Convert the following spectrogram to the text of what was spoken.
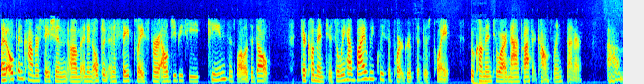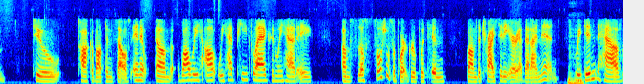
an open conversation um, and an open and a safe place for LGBT teens as well as adults to come into. So we have biweekly support groups at this point who come into our nonprofit counseling center um, to talk about themselves. And it, um, while we uh, we had PFLAGs and we had a um, so social support group within um, the Tri City area that I'm in, mm-hmm. we didn't have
